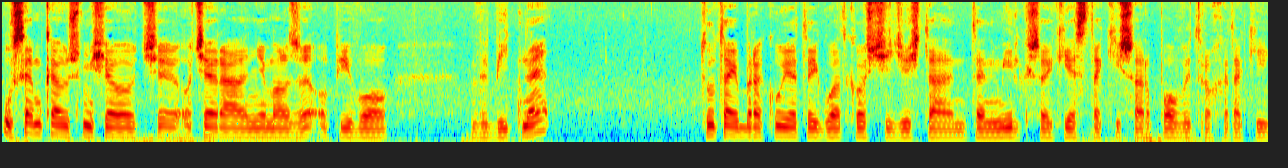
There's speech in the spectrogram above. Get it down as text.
Ósemka już mi się ocie- ociera niemalże o piwo wybitne. Tutaj brakuje tej gładkości, gdzieś ten, ten milkshake jest taki szarpowy, trochę taki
